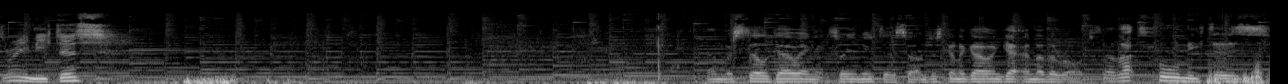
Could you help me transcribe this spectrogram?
three meters. And we're still going at three meters, so I'm just gonna go and get another rod. So that's four meters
